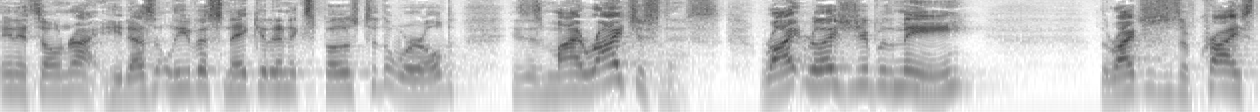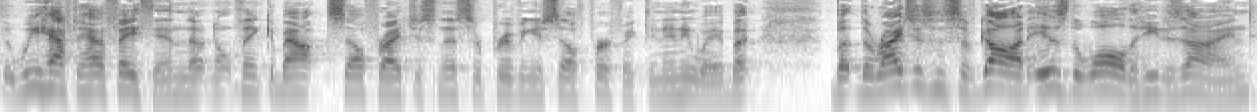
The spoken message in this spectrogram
in its own right. He doesn't leave us naked and exposed to the world. He says, My righteousness, right relationship with me, the righteousness of Christ that we have to have faith in. Don't think about self righteousness or proving yourself perfect in any way, but, but the righteousness of God is the wall that He designed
